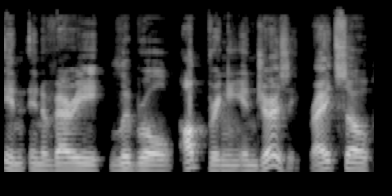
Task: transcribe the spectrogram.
in in a very liberal upbringing in Jersey, right? So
